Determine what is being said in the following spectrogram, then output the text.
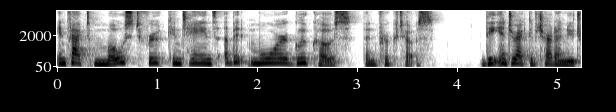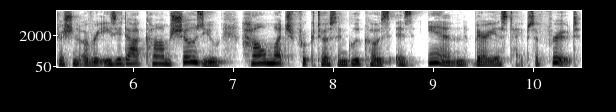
In fact, most fruit contains a bit more glucose than fructose. The interactive chart on nutritionovereasy.com shows you how much fructose and glucose is in various types of fruit.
